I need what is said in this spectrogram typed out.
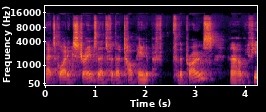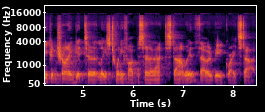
That's quite extreme. So that's for the top end for the pros. Um, if you can try and get to at least 25% of that to start with, that would be a great start.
